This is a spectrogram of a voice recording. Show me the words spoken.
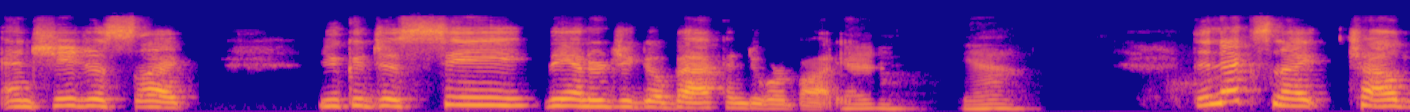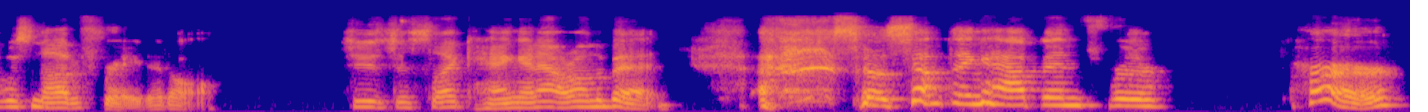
And she just like, you could just see the energy go back into her body. Yeah. Yeah. The next night, child was not afraid at all. She was just like hanging out on the bed. so something happened for her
